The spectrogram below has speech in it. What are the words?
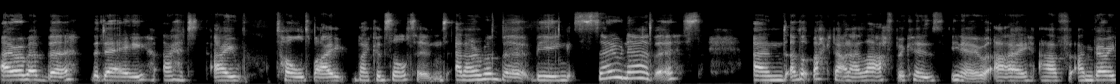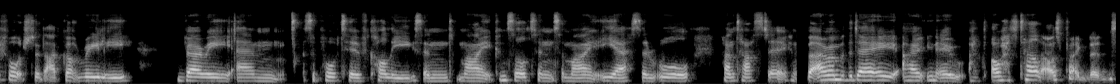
I remember the day I had I told my my consultant, and I remember being so nervous. And I look back now and I laugh because you know I have I'm very fortunate. I've got really very um, supportive colleagues and my consultants and my ES are all fantastic. But I remember the day I, you know, I, I had to tell that I was pregnant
